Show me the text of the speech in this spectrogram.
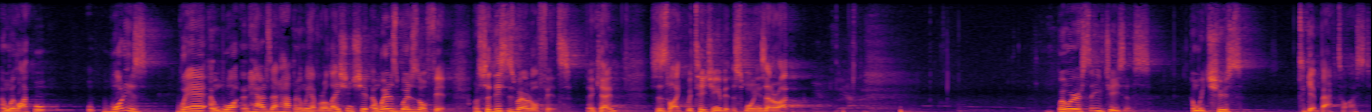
And we're like, well, what is, where and what and how does that happen? And we have a relationship and where does, where does it all fit? So this is where it all fits. Okay? This is like we're teaching a bit this morning. Is that all right? When we receive Jesus and we choose to get baptized,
